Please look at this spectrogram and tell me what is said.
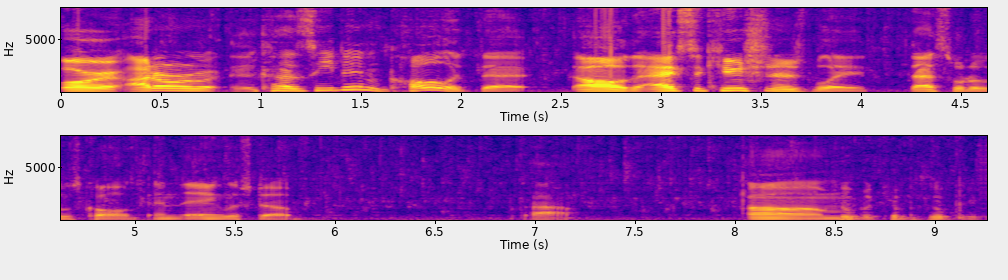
Or I don't because he didn't call it that. Oh, the Executioner's Blade. That's what it was called in the English dub. Wow. Um. Stupid.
